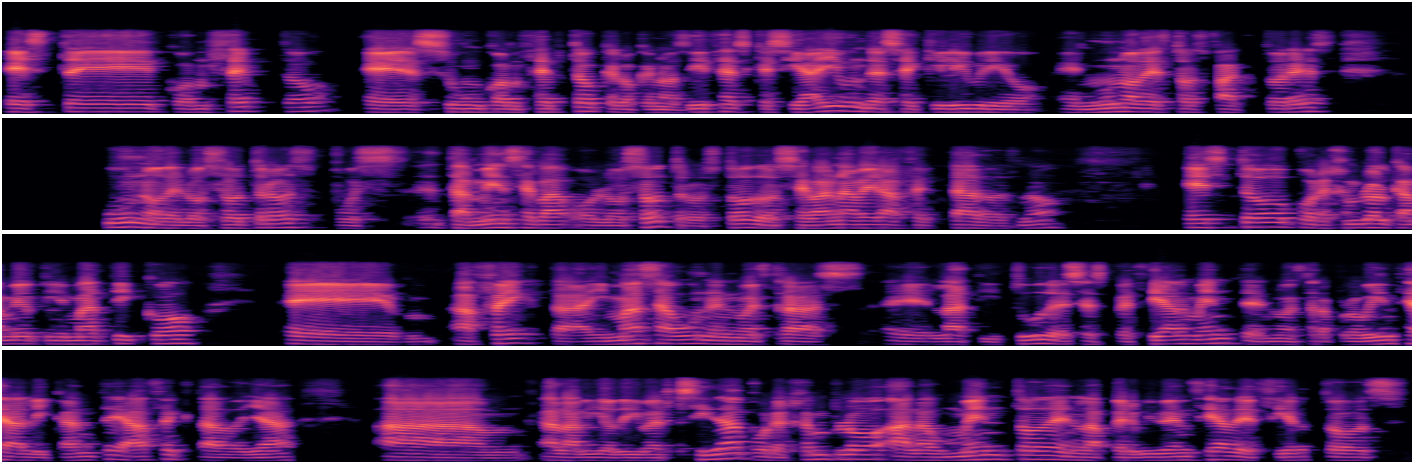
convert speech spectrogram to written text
Este concepto es un concepto que lo que nos dice es que si hay un desequilibrio en uno de estos factores, uno de los otros, pues eh, también se va, o los otros, todos se van a ver afectados, ¿no? Esto, por ejemplo, el cambio climático eh, afecta, y más aún en nuestras eh, latitudes, especialmente en nuestra provincia de Alicante, ha afectado ya a, la biodiversidad, por ejemplo, al aumento en la pervivencia de ciertos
